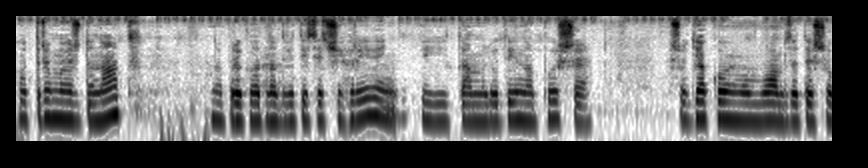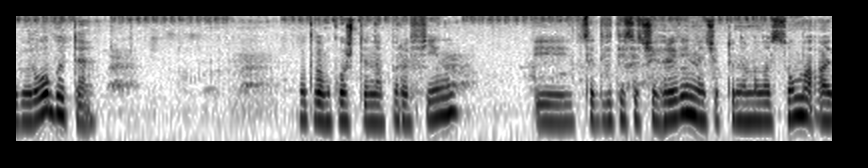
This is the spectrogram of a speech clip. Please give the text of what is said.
отримуєш донат, наприклад, на 2000 гривень, і там людина пише, що дякуємо вам за те, що ви робите. От вам кошти на парафін. І це 2000 гривень, начебто немала сума, а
